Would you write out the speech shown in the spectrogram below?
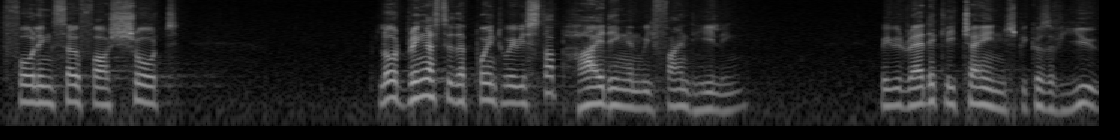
falling so far short. Lord, bring us to the point where we stop hiding and we find healing, where we radically change because of you.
